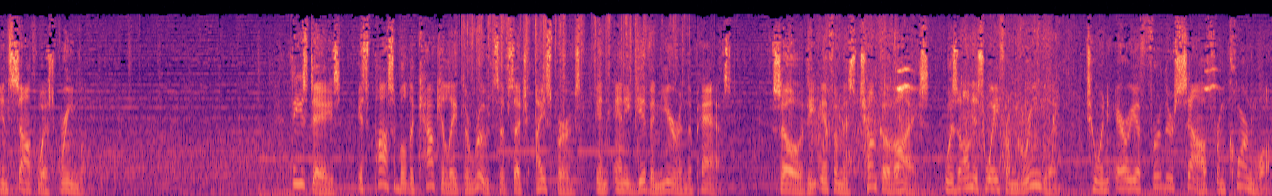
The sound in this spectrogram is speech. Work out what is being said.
in southwest Greenland. These days, it's possible to calculate the routes of such icebergs in any given year in the past. So, the infamous chunk of ice was on its way from Greenland to an area further south from Cornwall.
